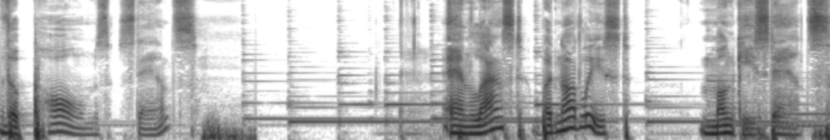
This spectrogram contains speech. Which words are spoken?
the Palms stance, and last but not least, Monkey stance.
